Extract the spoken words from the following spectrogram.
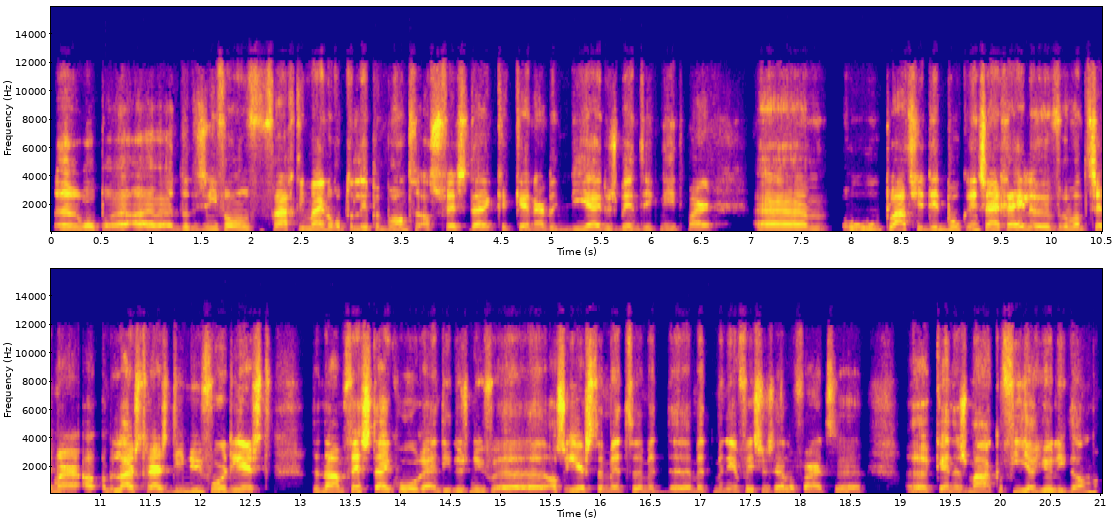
Eh, Rob, eh, dat is in ieder geval een vraag die mij nog op de lippen brandt. Als Vestdijk-kenner, die, jij dus bent, ik niet. Maar ehm, hoe, hoe plaats je dit boek in zijn gehele oeuvre? Want zeg maar, luisteraars die nu voor het eerst de naam Vestdijk horen... en die dus nu eh, als eerste met, eh, met, eh, met meneer Vissers-Hellevaart kennis maken, via jullie dan...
